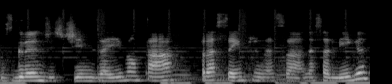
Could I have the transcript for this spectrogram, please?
os grandes times aí vão estar tá para sempre nessa, nessa liga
